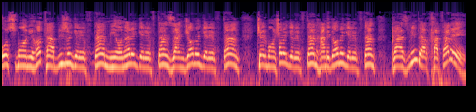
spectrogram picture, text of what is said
عثمانی ها تبریز رو گرفتن میانه رو گرفتن زنجان رو گرفتن کرمانشاه رو گرفتن همدان رو گرفتن. قزوین در خطره.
